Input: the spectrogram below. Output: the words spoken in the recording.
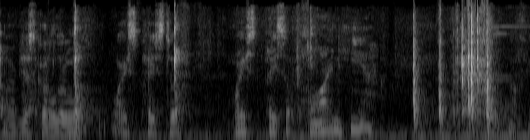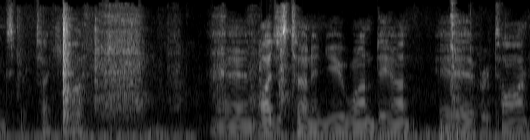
I've just got a little waste piece of waste piece of pine here. Nothing spectacular. And I just turn a new one down every time.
